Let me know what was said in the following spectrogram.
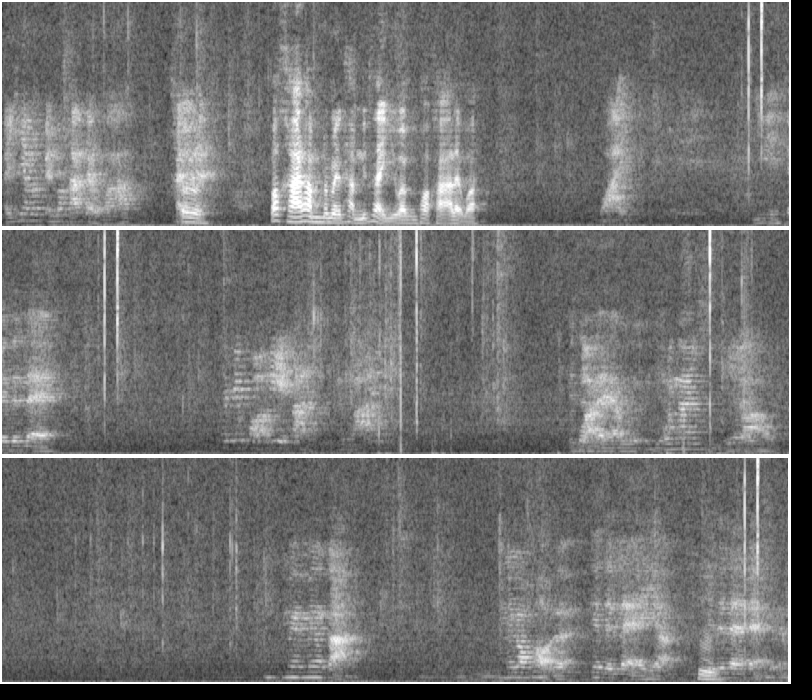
ไอ้เหี้ยมันเป็นพ่อค้าแต่ว้าใครเออวะพ่อค้าทำทำไมทำนิสัยอย่างงี้วะเป็นพ่อค้าอะไรวะ วายนี่แค่เส้นแรกเป็นเส้นแรกเอาเลยเหี้ย โคตรน่าขี่อะ ไม่ไม่ต้องการไม่ลองขอเลยแค่เส้นแรกเหี้ย อื มแค่เส้นแรกแบ่งไปแล้ว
